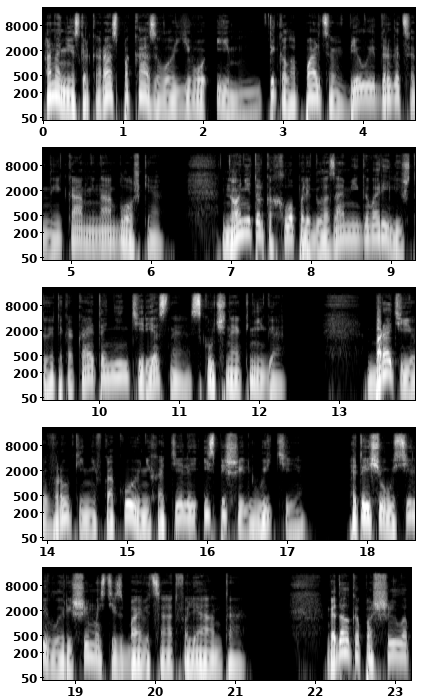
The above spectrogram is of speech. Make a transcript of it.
Она несколько раз показывала его им, тыкала пальцем в белые драгоценные камни на обложке. Но они только хлопали глазами и говорили, что это какая-то неинтересная, скучная книга. Брать ее в руки ни в какую не хотели и спешили уйти. Это еще усиливало решимость избавиться от фолианта. Гадалка пошила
